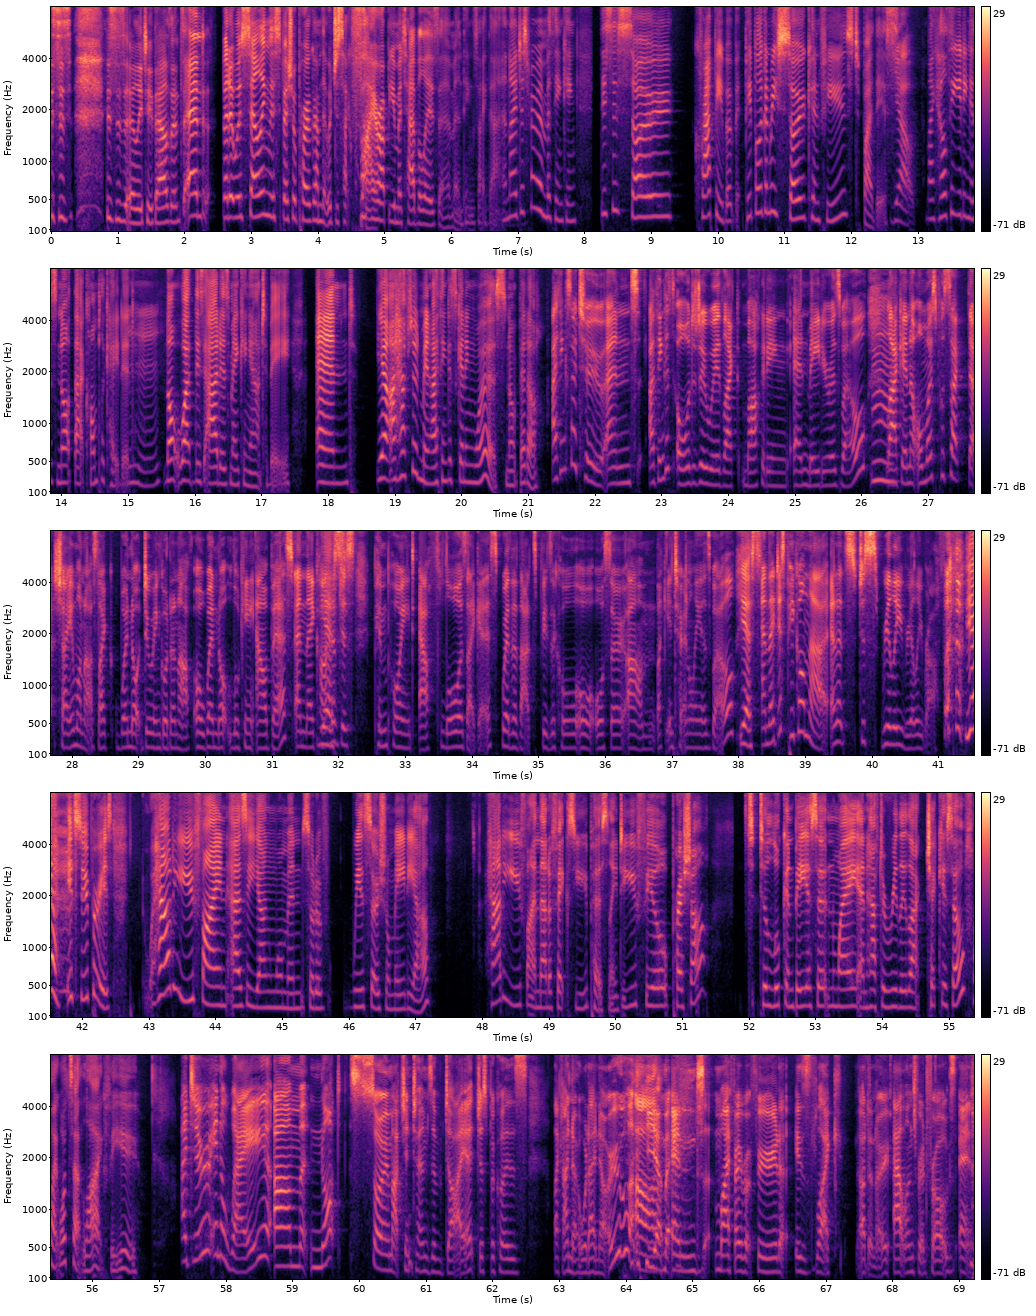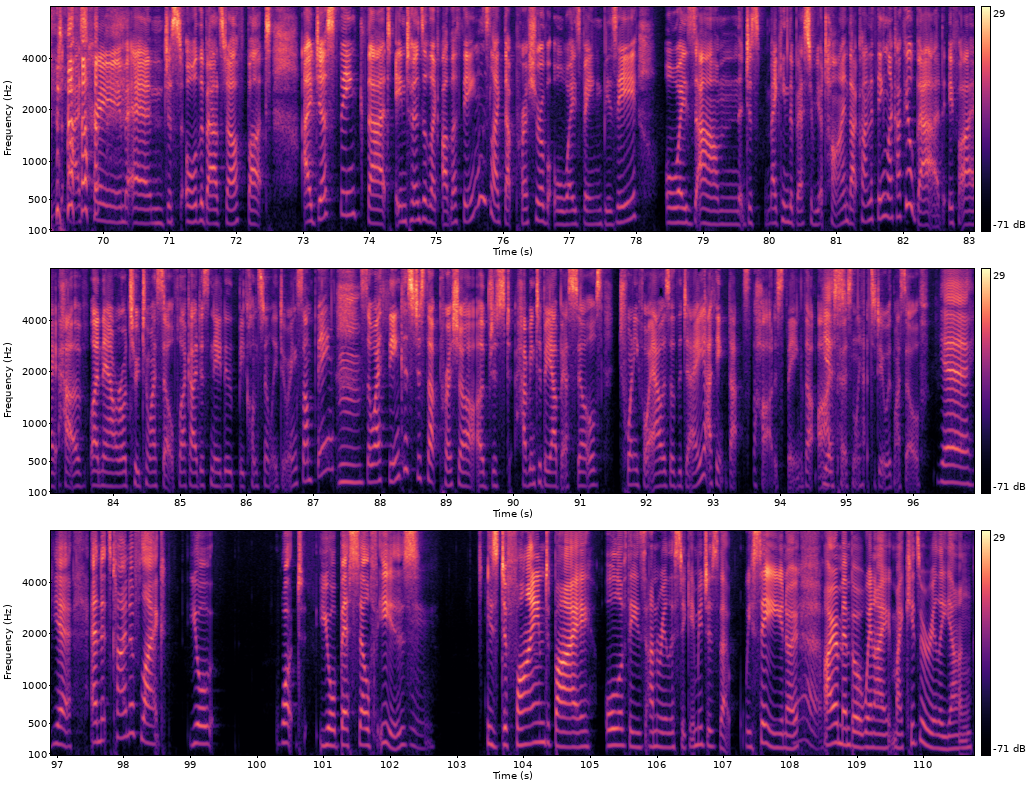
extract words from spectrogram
this is this is early 2000s and but it was selling this special program that would just like fire up your metabolism and things like that. And i just remember thinking this is so crappy but people are going to be so confused by this. Yeah. like healthy eating is not that complicated. Mm-hmm. Not what this ad is making out to be. And yeah i have to admit i think it's getting worse not better I think so too. And I think it's all to do with like marketing and media as well. Like, and it almost puts like that shame on us, like we're not doing good enough or we're not looking our best. And they kind Yes. of just pinpoint our flaws, I guess, whether that's physical or also um, like internally as well. Yes. And they just pick on that. And it's just really, really rough. yeah, it super is. How do you find as a young woman, sort of with social media, how do you find that affects you personally? Do you feel pressure t- to look and be a certain way and have to really like check yourself? Like, what's that like for you? I do in a way, um, not so much in terms of diet, just because like I know what I know, um, Yep. and my favorite food is like I don't know Allen's red frogs and ice cream and just all the bad stuff. But I just think that in terms of like other things, like that pressure of always being busy. Always um, just making the best of your time, that kind of thing. Like, I feel bad if I have an hour or two to myself. Like, I just need to be constantly doing something. So, I think it's just that pressure of just having to be our best selves 24 hours of the day. I think that's the hardest thing that I Yes. personally had to deal with myself. Yeah, yeah. And it's kind of like your what your best self is is defined by all of these unrealistic images that we see. You know, Yeah. I remember when I my kids were really young,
